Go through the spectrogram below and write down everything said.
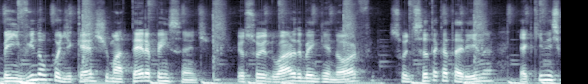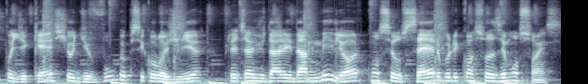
Bem-vindo ao podcast Matéria Pensante. Eu sou Eduardo Benkendorf, sou de Santa Catarina e aqui nesse podcast eu divulgo a psicologia para te ajudar a lidar melhor com o seu cérebro e com as suas emoções.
